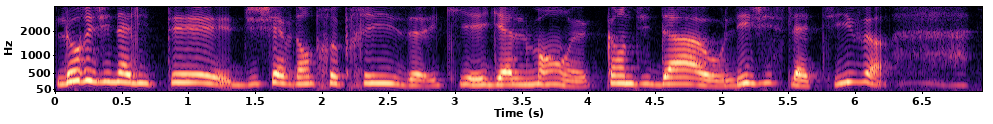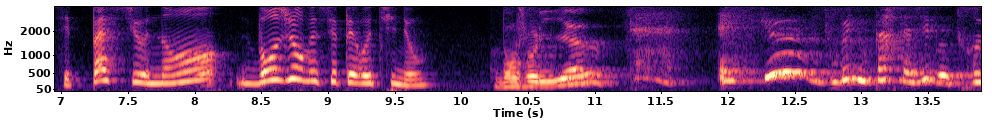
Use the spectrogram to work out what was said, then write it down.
L'originalité du chef d'entreprise, qui est également euh, candidat aux législatives, c'est passionnant. Bonjour, monsieur Perrotino. Bonjour, Liliane. Est-ce que vous pouvez nous partager votre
